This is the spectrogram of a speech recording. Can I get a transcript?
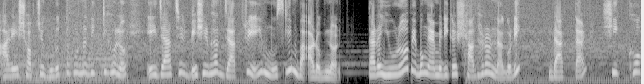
আর এর সবচেয়ে গুরুত্বপূর্ণ দিকটি হলো, এই জাহাজের বেশিরভাগ যাত্রী মুসলিম বা আরব নন। তারা ইউরোপ এবং আমেরিকার সাধারণ নাগরিক, ডাক্তার, শিক্ষক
